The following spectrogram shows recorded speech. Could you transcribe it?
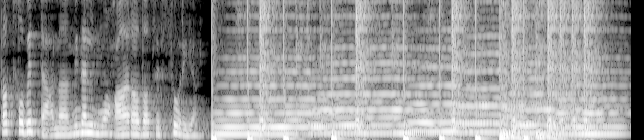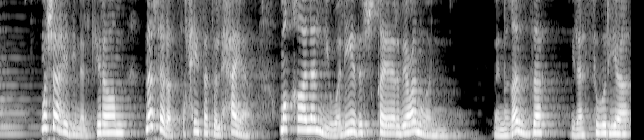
تطلب الدعم من المعارضة السورية. مشاهدينا الكرام نشرت صحيفة الحياة مقالا لوليد شقير بعنوان من غزة إلى سوريا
